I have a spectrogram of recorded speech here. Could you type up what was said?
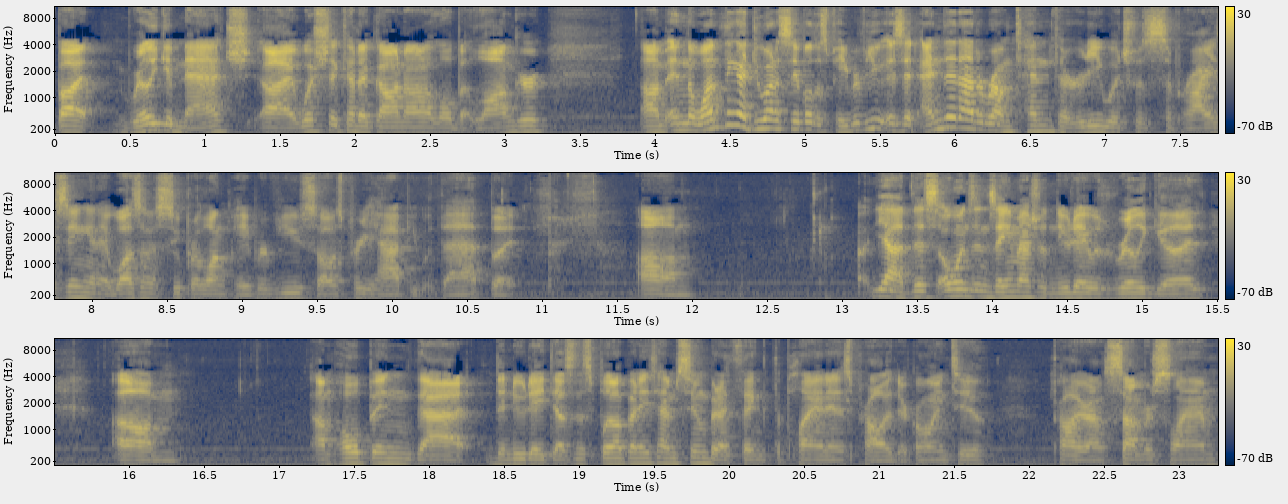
but really good match. Uh, I wish they could have gone on a little bit longer. Um, and the one thing I do want to say about this pay per view is it ended at around ten thirty, which was surprising, and it wasn't a super long pay per view, so I was pretty happy with that. But um, yeah, this Owens and Zayn match with New Day was really good. Um, I'm hoping that the New Day doesn't split up anytime soon, but I think the plan is probably they're going to, probably around SummerSlam,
